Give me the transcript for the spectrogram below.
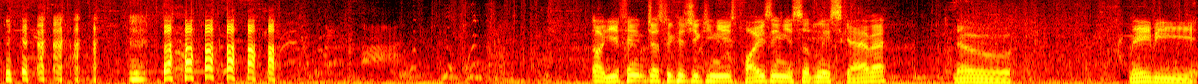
oh, you think just because you can use poison, you're suddenly scary? No. Maybe.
